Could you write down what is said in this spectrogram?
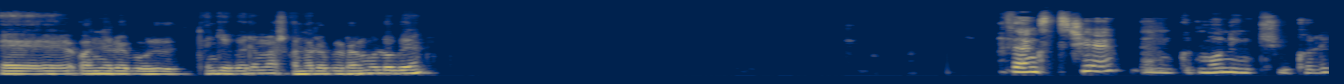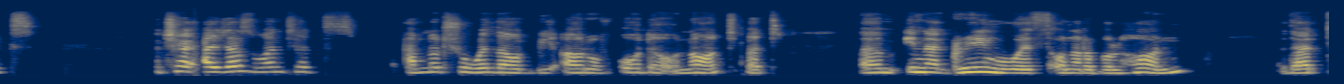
Uh, Honorable, thank you very much, Honorable Ramolobeng. Thanks, Chair, and good morning to colleagues. I just wanted, I'm not sure whether I would be out of order or not, but um, in agreeing with Honorable Horn that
